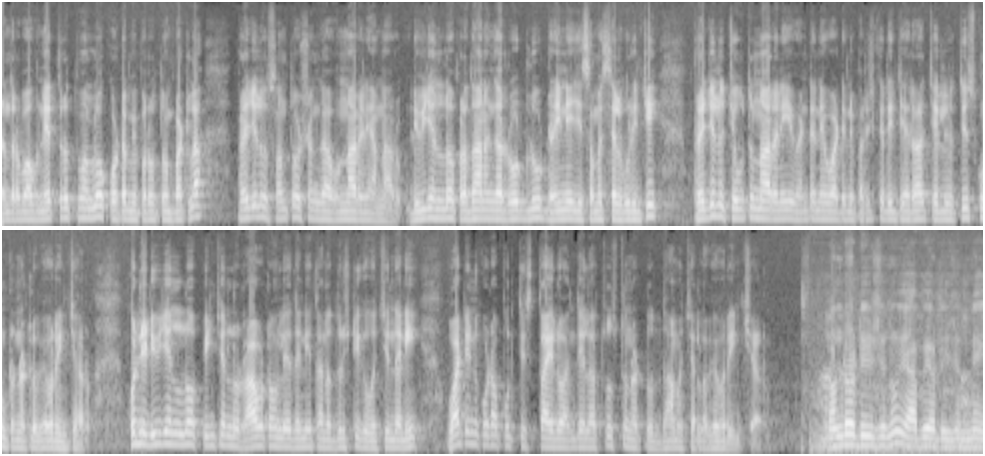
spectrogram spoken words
చంద్రబాబు నేతృత్వంలో కూటమి ప్రభుత్వం పట్ల ప్రజలు సంతోషంగా ఉన్నారని అన్నారు. డివిజన్లో ప్రధానంగా రోడ్లు డ్రైనేజీ సమస్యల గురించి ప్రజలు చెబుతున్నారని వెంటనే వాటిని పరిష్కరించేలా చర్యలు తీసుకుంటున్నట్లు వివరించారు. కొన్ని డివిజన్లలో పింఛన్లు రావటం లేదని తన దృష్టికి వచ్చిందని వాటిని కూడా పూర్తి స్థాయిలో అందేలా చూస్తున్నట్టు దామచర్ల వివరించారు. రెండో డివిజను యాభై డివిజన్ని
